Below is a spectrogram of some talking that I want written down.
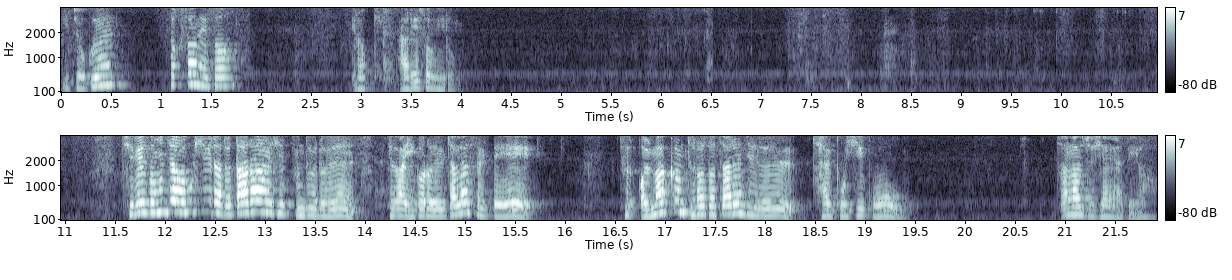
이쪽은 턱선에서 이렇게 아래서 위로. 집에서 혼자 혹시라도 따라 하실 분들은 제가 이거를 잘랐을 때 들, 얼마큼 들어서 자른지를 잘 보시고 잘라주셔야 돼요.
